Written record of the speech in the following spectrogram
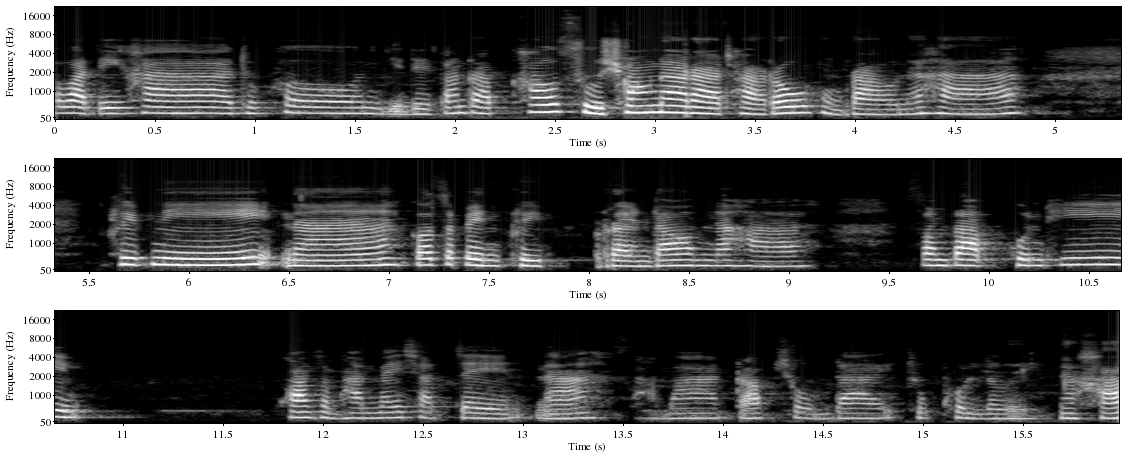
สวัสดีค่ะ ทุกคนยินดีต้อนรับเข้าสู่ช่องนาราทาโร่ของเรานะคะ คลิปนี้นะก็จะเป็นคลิปแรนดอมนะคะสำหรับคนที่ความสัมพันธ์ไม่ชัดเจนนะ สามารถรับชมได้ทุกคนเลยนะคะ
